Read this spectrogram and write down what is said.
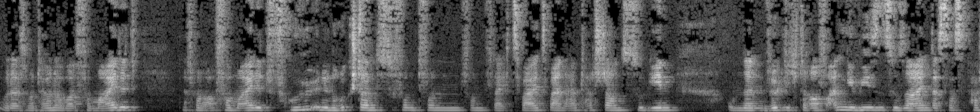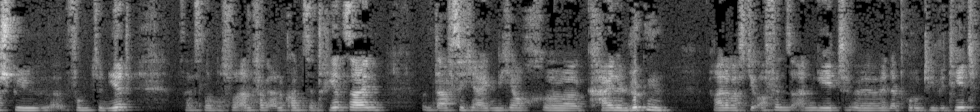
oder dass man Turnovers vermeidet, dass man auch vermeidet, früh in den Rückstand von, von, von vielleicht zwei, zweieinhalb Touchdowns zu gehen, um dann wirklich darauf angewiesen zu sein, dass das Passspiel äh, funktioniert. Das heißt, man muss von Anfang an konzentriert sein und darf sich eigentlich auch äh, keine Lücken, gerade was die Offense angeht, äh, in der Produktivität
